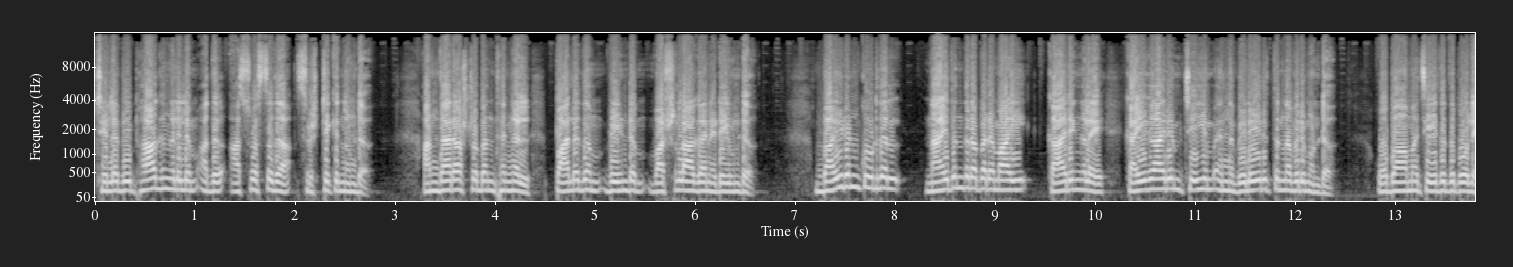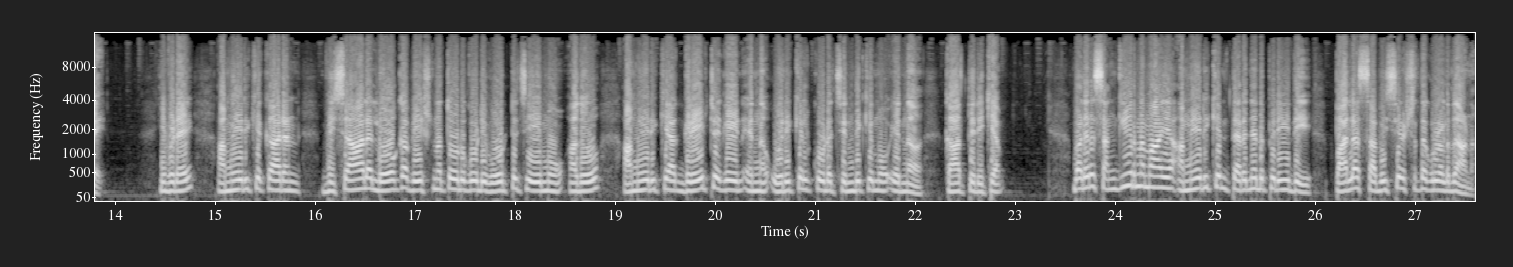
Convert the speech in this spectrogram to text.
ചില വിഭാഗങ്ങളിലും അത് അസ്വസ്ഥത സൃഷ്ടിക്കുന്നുണ്ട്. അന്താരാഷ്ട്ര ബന്ധങ്ങൾ പലതും വീണ്ടും വഷളാകാനിടയുണ്ട്. ബൈഡൻ കൂടുതൽ നയതന്ത്രപരമായി കാര്യങ്ങളെ കൈകാര്യം ചെയ്യും എന്ന് വിലയിരുത്തുന്നവരുമുണ്ട്. ഒബാമ ചെയ്തതുപോലെ. ഇവിടെ അമേരിക്കക്കാരൻ വിശാല ലോകവീക്ഷണത്തോടുകൂടി വോട്ട് ചെയ്യുമോ അതോ അമേരിക്ക ഗ്രേറ്റ് അഗെയിൻ എന്ന് ഒരിക്കൽ കൂടെ ചിന്തിക്കുമോ എന്ന് കാത്തിരിക്കാം. വളരെ സങ്കീർണമായ അമേരിക്കൻ തെരഞ്ഞെടുപ്പ് രീതി പല സവിശേഷതകളുള്ളതാണ്.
